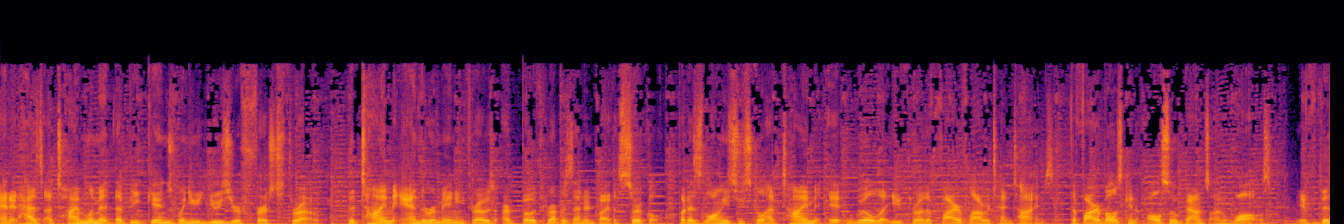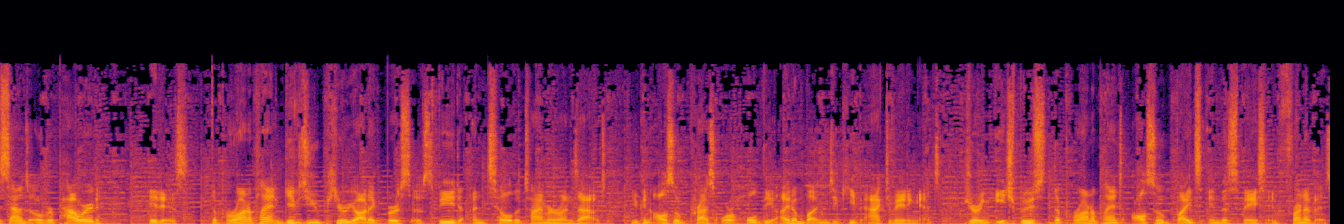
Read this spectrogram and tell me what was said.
and it has a time limit that begins when you use your first throw. The time and the remaining throws are both represented by the circle, but as long as you still have time, it will let you throw the Fire Flower 10 times. The fireballs can also bounce on walls. If this sounds overpowered, it is. The Piranha Plant gives you periodic bursts of speed until the timer runs out. You can also press or hold the item button to keep activating it. During each boost, the Piranha Plant also bites in the space in front of it,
